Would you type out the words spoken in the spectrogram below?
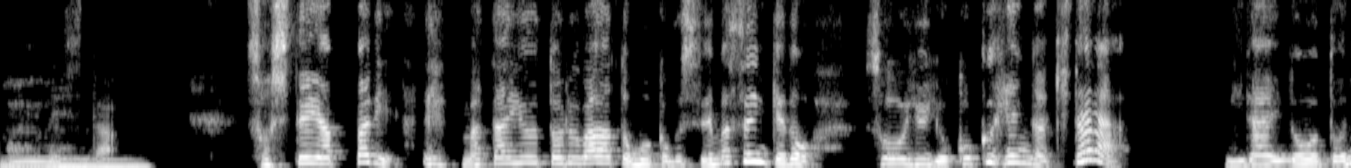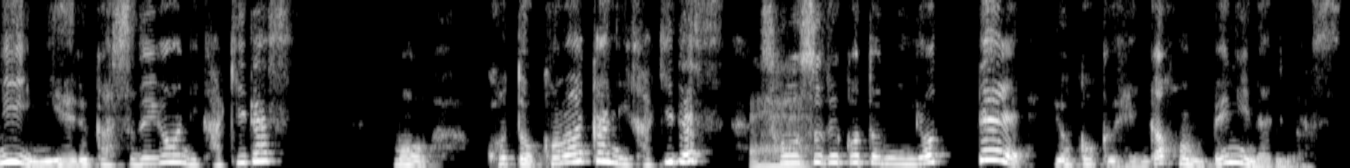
そうでしたうんそしてやっぱり、え、また言うとるわと思うかもしれませんけど、そういう予告編が来たら、未来ノートに見える化するように書き出す。もう、こと細かに書き出す。ええそうすることによって、予告編が本編になります。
